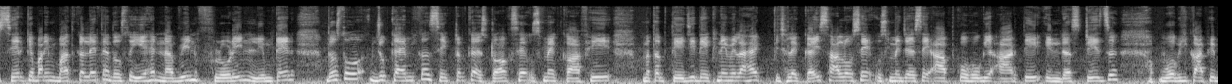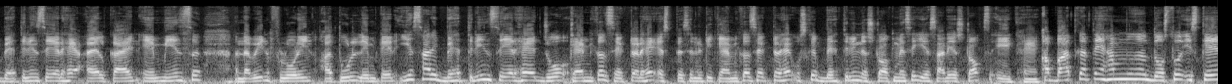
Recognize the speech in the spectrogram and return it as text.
शेयर के बारे में बात कर लेते हैं। दोस्तों ये है नवीन फ्लोरिन लिमिटेड। दोस्तों, जो केमिकल सेक्टर का स्टॉक्स है, उसमें काफ़ी मतलब तेज़ी देखने मिला है। पिछले कई सालों से उसमें जैसे आपको हो गया आरती इंडस्ट्रीज़, वो भी काफ़ी बेहतरीन शेयर है। एल्काइन Amines Navin Fluorine Atul Limited, ये सारे बेहतरीन शेयर है जो केमिकल सेक्टर है स्पेशलिटी केमिकल सेक्टर है, उसके बेहतरीन स्टॉक में से ये सारे स्टॉक्स एक हैं। अब बात करते हैं हम दोस्तों इसके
